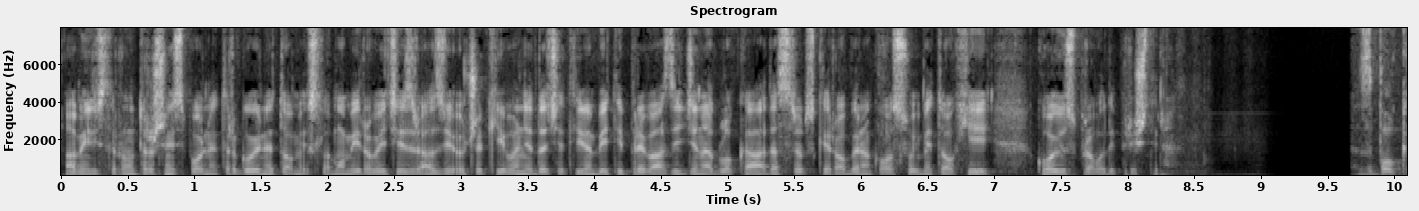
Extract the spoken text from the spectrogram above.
a ministar unutrašnje spoljne trgovine Tomislav Momirović izrazio očekivanje da će time biti prevaziđena blokada srpske robe na Kosovo i Metohiji koju sprovodi Priština zbog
